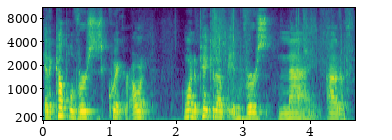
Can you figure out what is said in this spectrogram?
at a couple verses quicker. I want, I want to pick it up in verse 9 out of,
